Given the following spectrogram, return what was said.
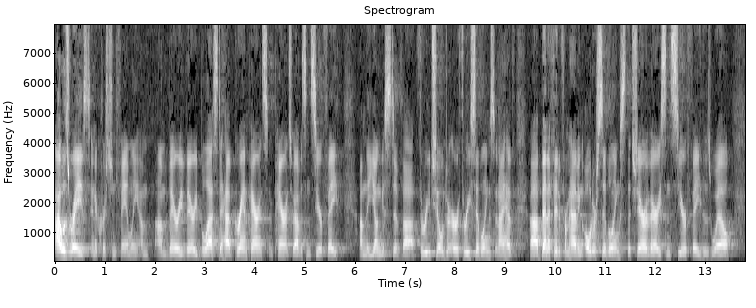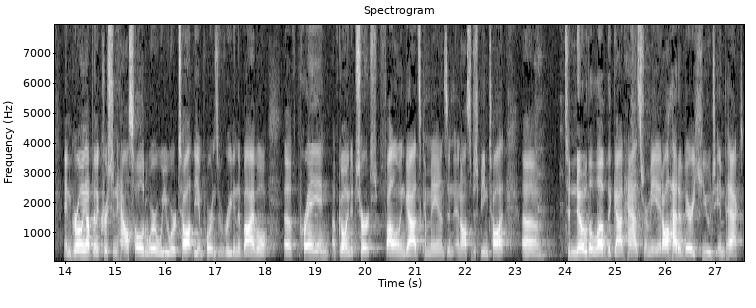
I was raised in a Christian family. I'm, I'm very, very blessed to have grandparents and parents who have a sincere faith. I'm the youngest of uh, three children or three siblings, and I have uh, benefited from having older siblings that share a very sincere faith as well. And growing up in a Christian household where we were taught the importance of reading the Bible, of praying, of going to church, following God's commands, and, and also just being taught um, to know the love that God has for me, it all had a very huge impact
